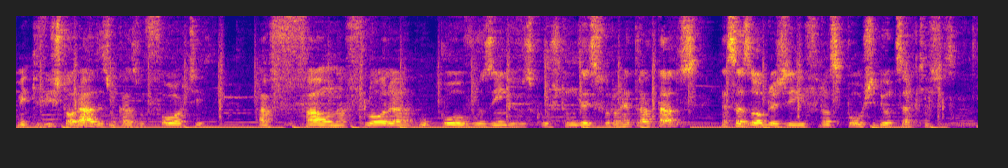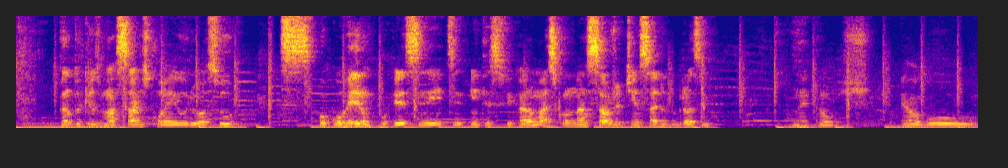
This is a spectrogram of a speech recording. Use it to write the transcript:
meio que vistoradas, no caso o forte, a fauna, a flora, o povo, os índios, os costumes, eles foram retratados nessas obras de Franz Post e de outros artistas. Tanto que os massacres com a Uruaçu ocorreram porque se intensificaram mais quando Nassau já tinha saído do Brasil. né? Então é algo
